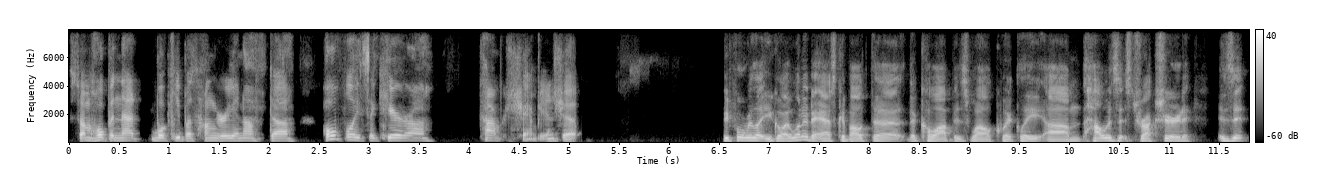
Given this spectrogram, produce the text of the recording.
so I'm hoping that will keep us hungry enough to hopefully secure a conference championship. Before we let you go, I wanted to ask about the the co-op as well quickly. Um, how is it structured? Is it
